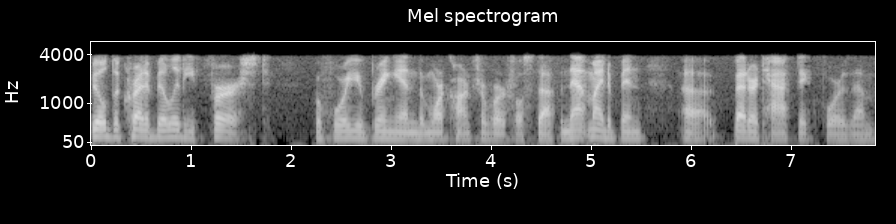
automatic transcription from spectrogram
build the credibility first before you bring in the more controversial stuff, and that might have been a better tactic for them.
